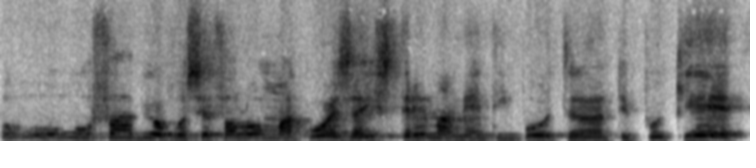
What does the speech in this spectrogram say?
O, o, Fábio, você falou uma coisa extremamente importante, porque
